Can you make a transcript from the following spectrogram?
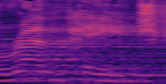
Rampage.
